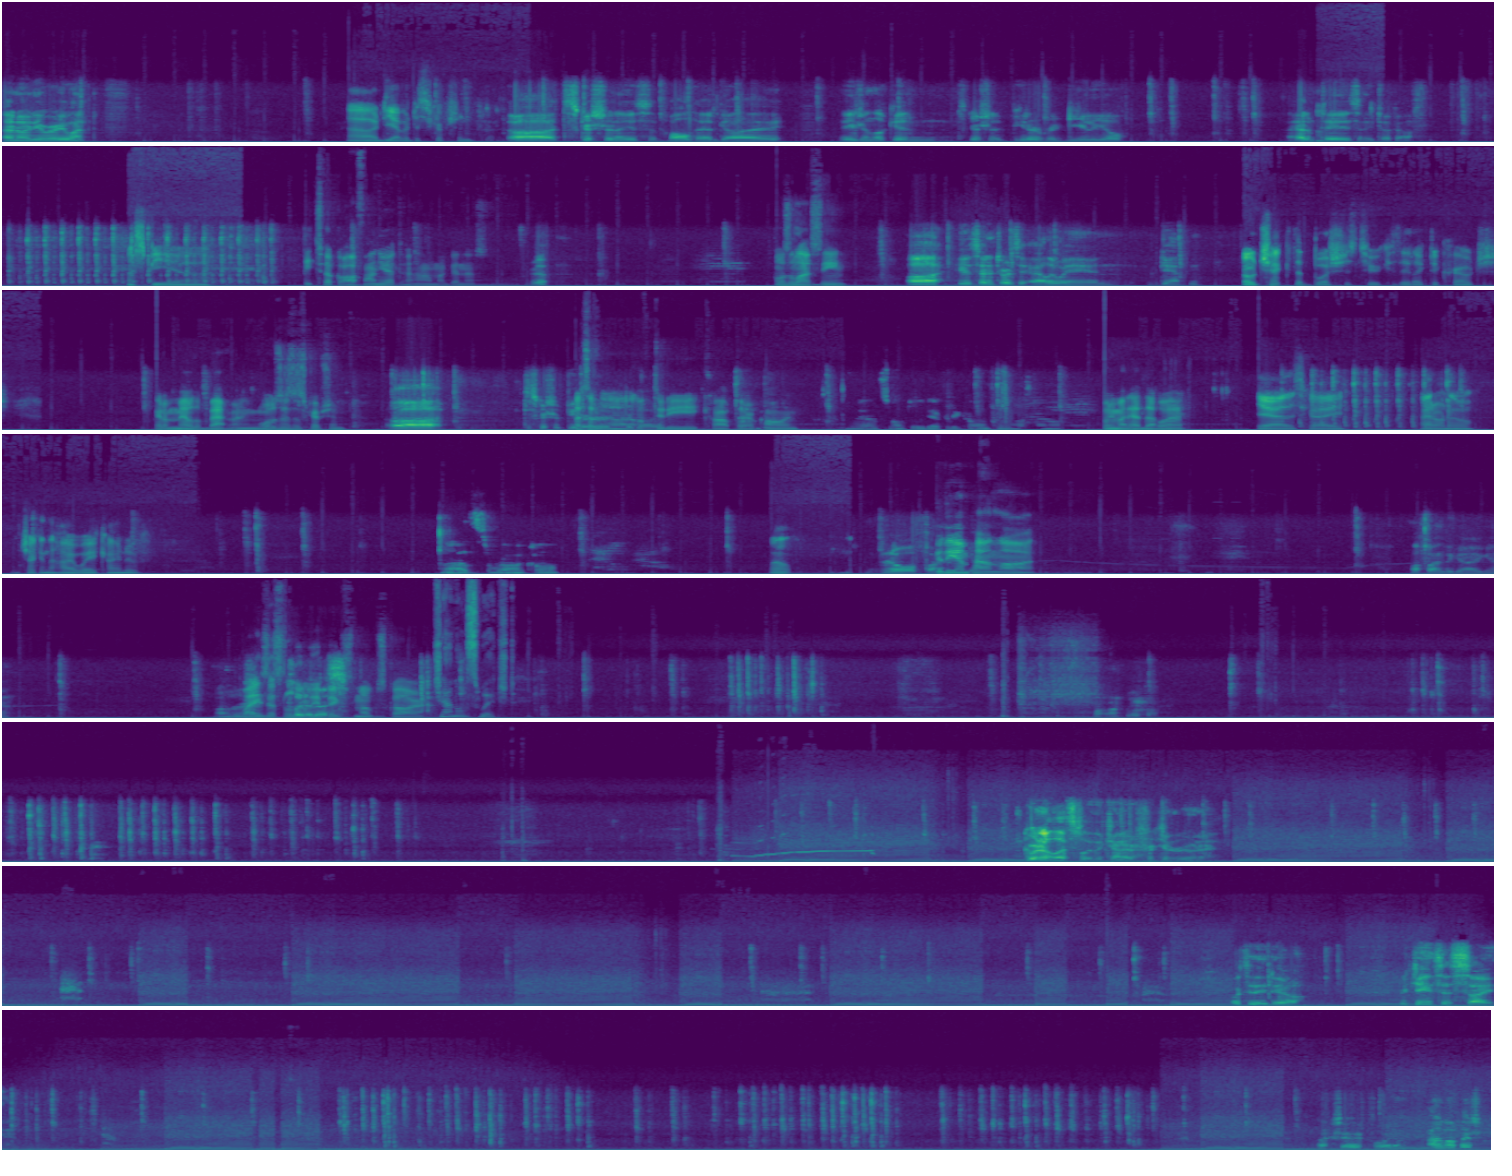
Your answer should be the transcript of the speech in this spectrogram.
I have no idea where he went. Uh, do you have a description? Uh, description he's a bald head guy, Asian looking. Description of Peter Virgilio. I had him Oh. tased and he took off. Must be, uh, He took off on you? At the- oh my goodness. Yep. What was the last scene? Uh, he was heading towards the alleyway in Ganton. oh, check the bushes too, because they like to crouch. I gotta mail the bat running. What was his description? Uh, description Peter. That's an uh, Virgilio. up duty cop there calling. Yeah, it's not the deputy calling from last time. We might head that way. Yeah, this guy, I don't know. I'm checking the highway, kind of. Ah, that's the wrong call. Well, No, I'll find To the him again. impound lot. I'll find the guy again. I'll Why is this clear literally a big smoke scar? Channel switched. Oh, wrong vehicle. Going to Let's Play, they kind of freaking ruin it. What did he do? Regains his sight. Oh, should I don't know if I should.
